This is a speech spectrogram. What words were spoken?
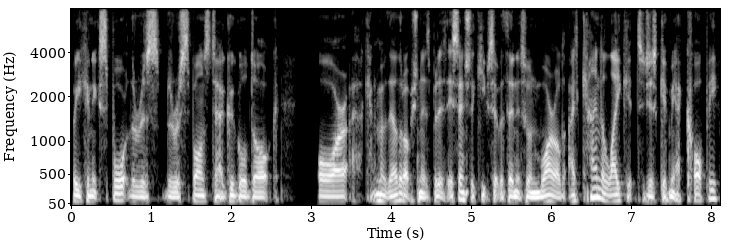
where you can export the, res, the response to a Google Doc or I can't remember what the other option is, but it essentially keeps it within its own world. I'd kind of like it to just give me a copy.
